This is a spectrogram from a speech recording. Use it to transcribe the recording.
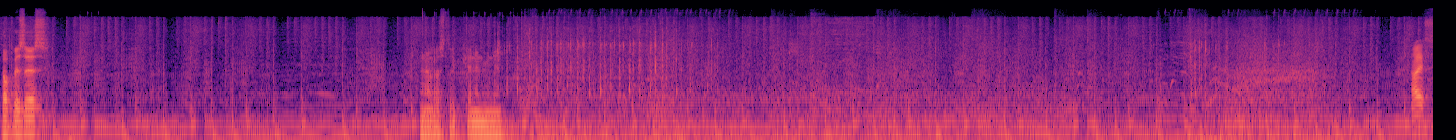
Top SS. I lost the cannon minion. Nice.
